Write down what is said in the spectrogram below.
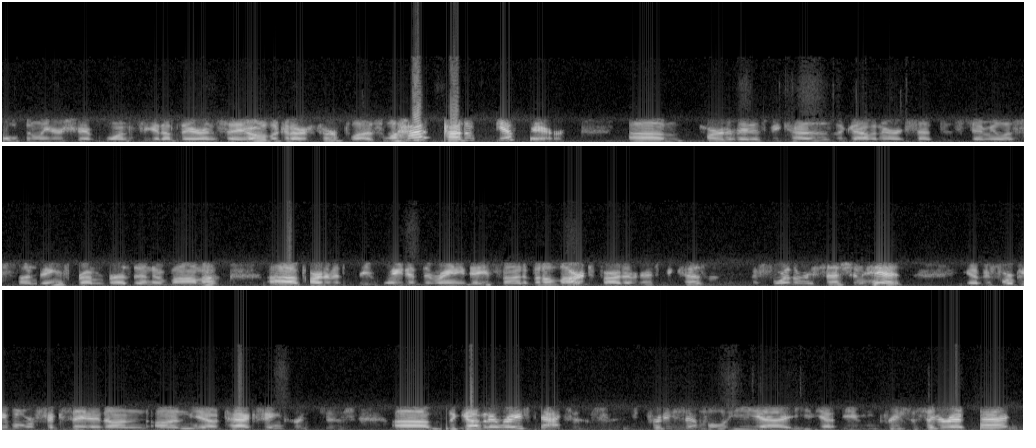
Republican leadership wants to get up there and say, "Oh, look at our surplus." Well, how how do we get there? Um, part of it is because the governor accepted stimulus funding from President Obama. Uh, part of it's he waited the rainy day fund, but a large part of it is because before the recession hit, you know, before people were fixated on on you know tax increases, um, the governor raised taxes. It's pretty simple. He uh, he, he increased the cigarette tax, the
